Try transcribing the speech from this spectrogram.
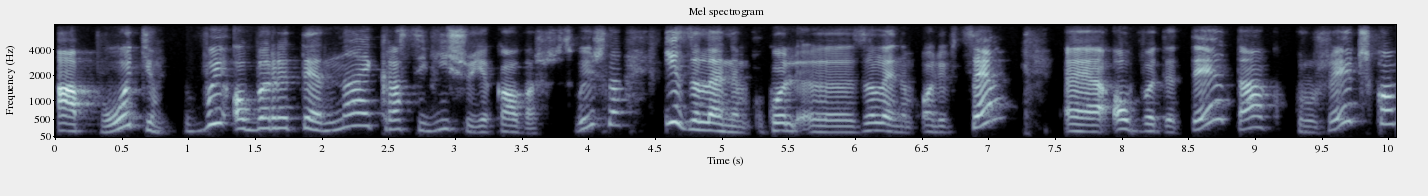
А потім ви оберете найкрасивішу, яка у вас вийшла, і зеленим, е, зеленим олівцем е, обведете так, кружечком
